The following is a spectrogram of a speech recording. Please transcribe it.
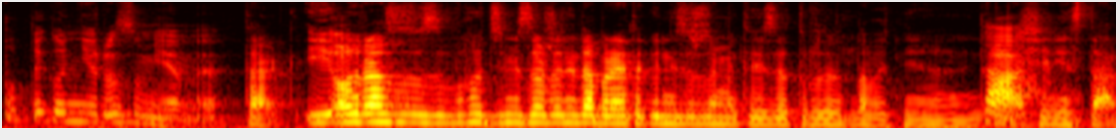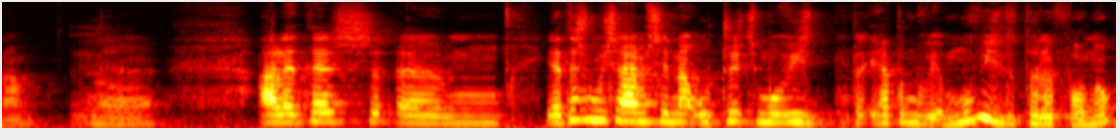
bo tego nie rozumiemy. Tak. I od razu z- wychodzi mi z założenia, dobra, ja tego nie zrozumiem, to jest za trudne, nawet nie, Tak. się nie staram. No. Nie. Ale też, ja też musiałam się nauczyć mówić, ja to mówię, mówić do telefonu,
